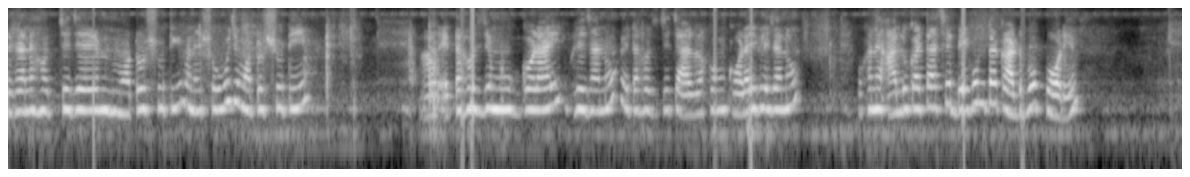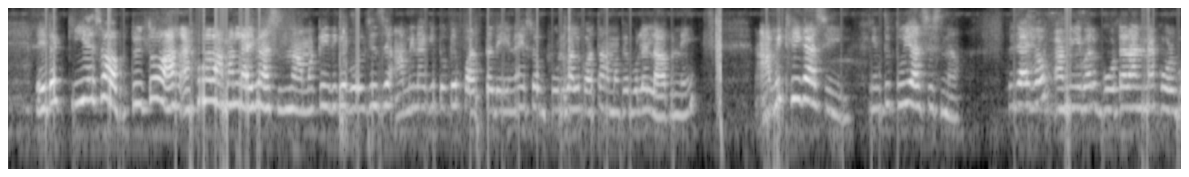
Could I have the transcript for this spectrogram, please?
এখানে হচ্ছে যে মটরশুঁটি মানে সবুজ মটরশুঁটি, আর এটা হচ্ছে মুগ কড়াই ভেজানো, এটা হচ্ছে চার রকম কড়াই ভেজানো। ওখানে আলু কাটা আছে, বেগুনটা কাটবো পরে। এটা কি এসব? তুই তো এখন আর আমার লাইভে আসিস না। আমাকে এদিকে বলছিস যে, আমি নাকি তোকে পাত্তা দিই না। এসব ভুলভাল কথা আমাকে বলে লাভ নেই। আমি ঠিক আছি, কিন্তু তুই আসিস না। তো যাই হোক, আমি এবার গোটা রান্না করব।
